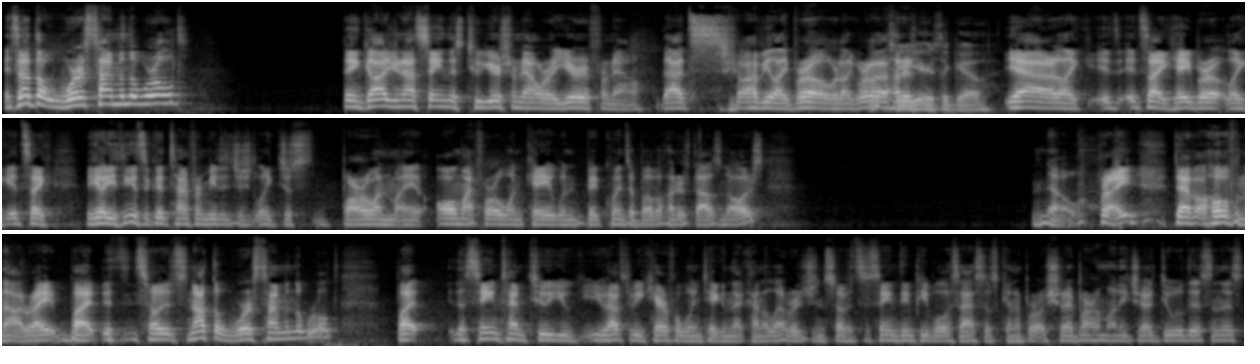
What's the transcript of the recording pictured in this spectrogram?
it's not the worst time in the world. Thank God you're not saying this two years from now or a year from now. That's I'll be like, bro, we're like we're Two 100. years ago. Yeah, or like it's, it's like, hey, bro, like it's like Miguel, you think it's a good time for me to just like just borrow on my all my 401k when Bitcoin's above hundred thousand dollars? No, right? to have Definitely, hopefully not, right? But it's, so it's not the worst time in the world. But at the same time, too, you you have to be careful when you're taking that kind of leverage and stuff. It's the same thing people always ask us, "Can I borrow? Should I borrow money? Should I do this and this?"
